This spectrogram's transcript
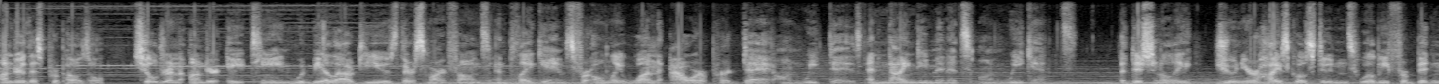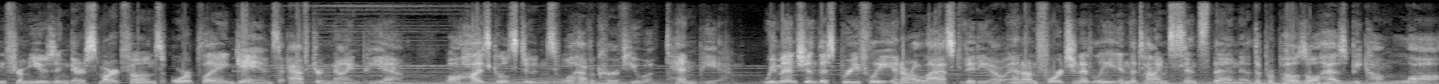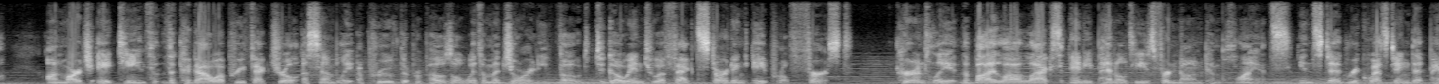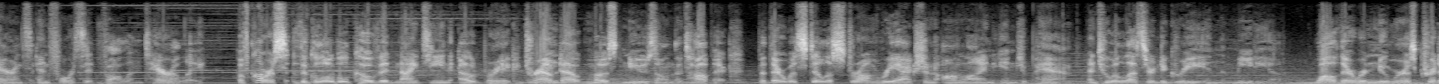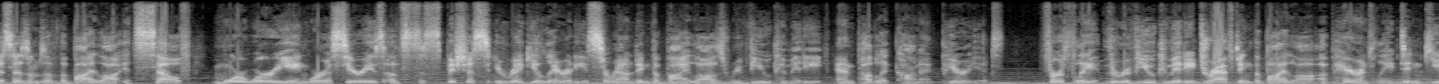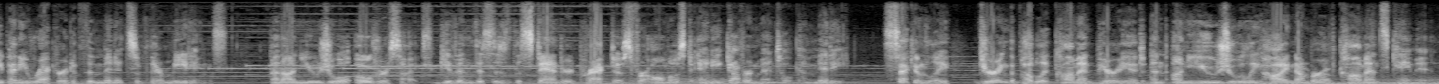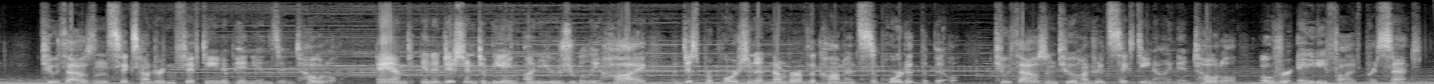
Under this proposal, children under 18 would be allowed to use their smartphones and play games for only one hour per day on weekdays and 90 minutes on weekends. Additionally, junior high school students will be forbidden from using their smartphones or playing games after 9 p.m., while high school students will have a curfew of 10 p.m. We mentioned this briefly in our last video, and unfortunately in the time since then, the proposal has become law. On March 18th, the Kagawa Prefectural Assembly approved the proposal with a majority vote to go into effect starting April 1st. Currently, the bylaw lacks any penalties for non-compliance, instead requesting that parents enforce it voluntarily. Of course, the global COVID-19 outbreak drowned out most news on the topic, but there was still a strong reaction online in Japan, and to a lesser degree in the media. While there were numerous criticisms of the bylaw itself, more worrying were a series of suspicious irregularities surrounding the bylaw's review committee and public comment periods. Firstly, the review committee drafting the bylaw apparently didn't keep any record of the minutes of their meetings. An unusual oversight, given this is the standard practice for almost any governmental committee. Secondly, during the public comment period, an unusually high number of comments came in, 2,615 opinions in total. And, in addition to being unusually high, a disproportionate number of the comments supported the bill, 2,269 in total, over 85%.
